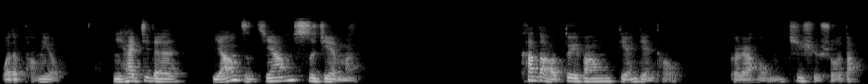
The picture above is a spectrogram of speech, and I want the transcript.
我的朋友，你还记得扬子江事件吗？”看到对方点点头，葛良红继续说道：“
